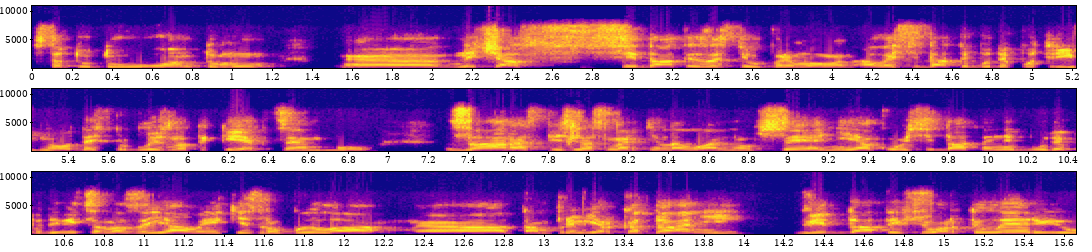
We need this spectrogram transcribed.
статуту ООН. Тому е, не час сідати за стіл перемовин, але сідати буде потрібно. От десь приблизно такий акцент був. Зараз, після смерті Навального, все ніякого сідати не буде. Подивіться на заяви, які зробила е, там прем'єрка Данії. Віддати всю артилерію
